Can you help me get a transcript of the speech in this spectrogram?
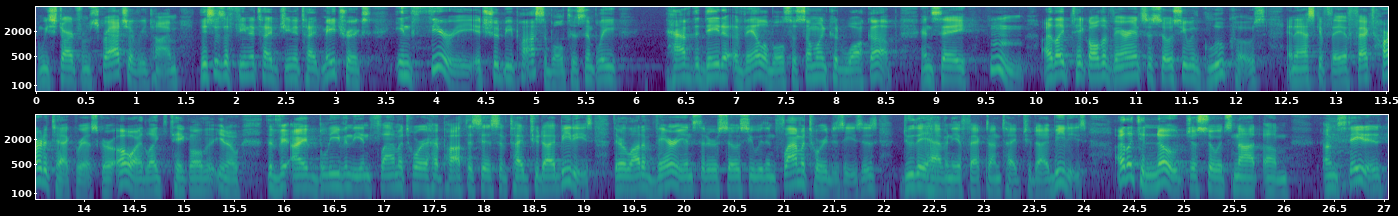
and we start from scratch every time? This is a phenotype genotype matrix. In theory, it should be possible to simply have the data available so someone could walk up and say, hmm, I'd like to take all the variants associated with glucose and ask if they affect heart attack risk. Or, oh, I'd like to take all the, you know, the, I believe in the inflammatory hypothesis of type 2 diabetes. There are a lot of variants that are associated with inflammatory diseases. Do they have any effect on type 2 diabetes? I'd like to note, just so it's not um, unstated,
